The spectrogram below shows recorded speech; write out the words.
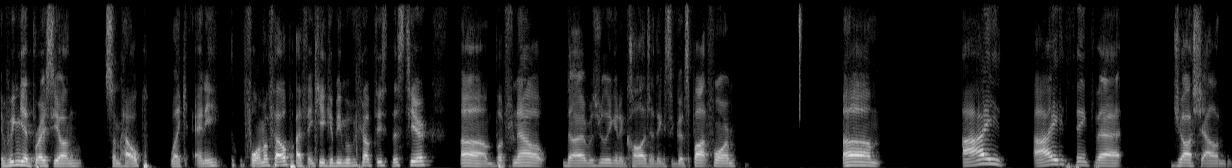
if we can get Bryce Young some help, like any form of help, I think he could be moving up this this tier. Um, but for now, the, I was really good in college. I think it's a good spot for him. Um, I I think that Josh Allen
